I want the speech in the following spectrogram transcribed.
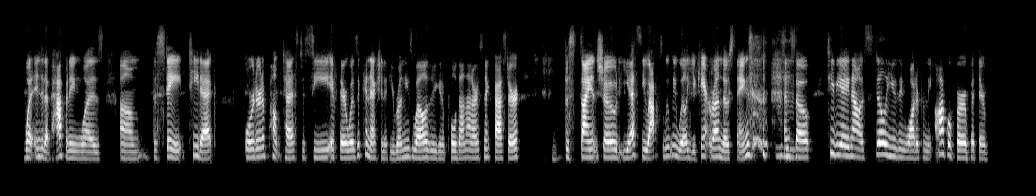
what ended up happening was um, the state, TDEC, ordered a pump test to see if there was a connection. If you run these wells, are you going to pull down that arsenic faster? The science showed yes, you absolutely will. You can't run those things. Mm-hmm. and so TVA now is still using water from the aquifer, but they're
